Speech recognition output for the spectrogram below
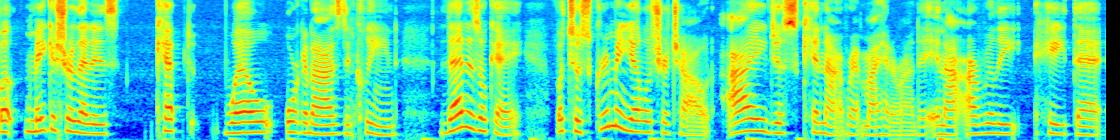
but making sure that it is kept well organized and cleaned, that is okay. But to scream and yell at your child, I just cannot wrap my head around it. And I, I really hate that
